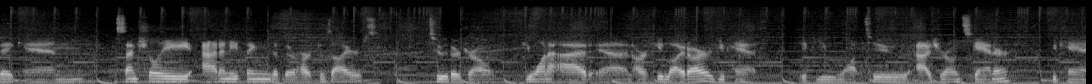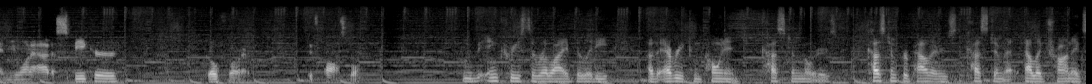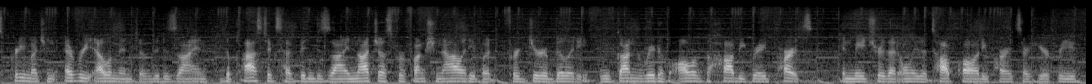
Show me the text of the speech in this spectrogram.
They can essentially add anything that their heart desires to their drone. If you want to add an RT LiDAR, you can. If you want to add your own scanner, you can. You want to add a speaker, go for it. It's possible. We've increased the reliability of every component, custom motors, custom propellers, custom electronics, pretty much in every element of the design. The plastics have been designed not just for functionality, but for durability. We've gotten rid of all of the hobby grade parts and made sure that only the top quality parts are here for you.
